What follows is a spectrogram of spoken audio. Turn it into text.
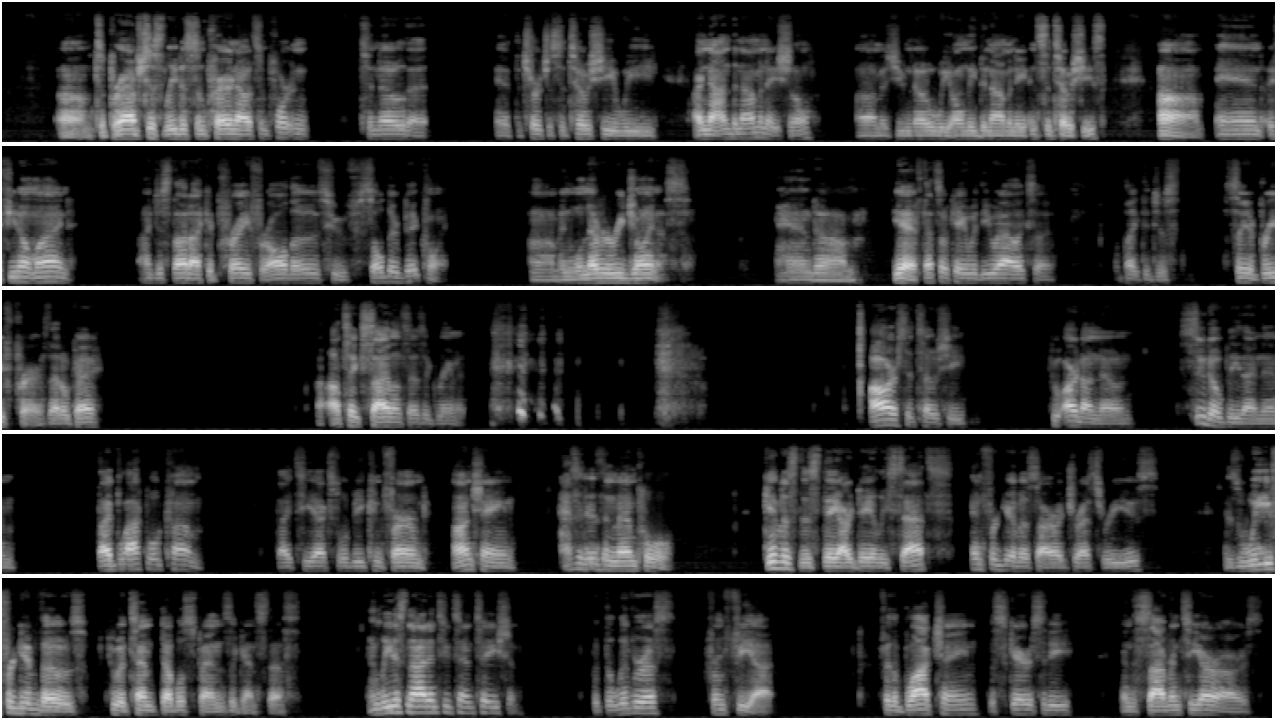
um, to perhaps just lead us in prayer. Now, it's important to know that at the Church of Satoshi, we are non-denominational. Um, as you know, we only denominate in satoshis. Um, and if you don't mind, I just thought I could pray for all those who've sold their Bitcoin um, and will never rejoin us. And um, yeah, if that's okay with you, Alex, I'd like to just say a brief prayer. Is that okay? I'll take silence as agreement. Our Satoshi, who art unknown, pseudo be thy name. Thy black will come, thy TX will be confirmed on chain as it is in mempool. Give us this day our daily sats and forgive us our address reuse as we forgive those who attempt double spends against us. And lead us not into temptation, but deliver us from fiat. For the blockchain, the scarcity, and the sovereignty are ours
